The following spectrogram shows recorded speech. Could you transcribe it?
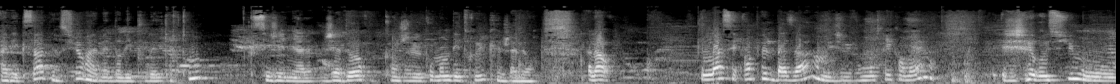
avec ça, bien sûr, à mettre dans les poubelles carton, c'est génial. J'adore quand je commande des trucs, j'adore. Alors là, c'est un peu le bazar, mais je vais vous montrer quand même. J'ai reçu mon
